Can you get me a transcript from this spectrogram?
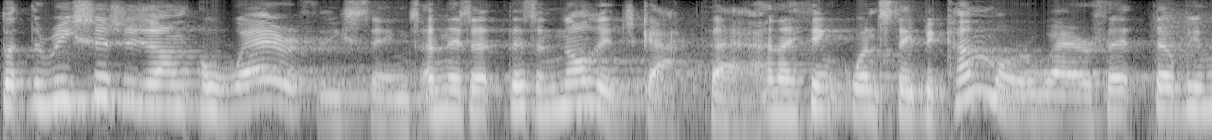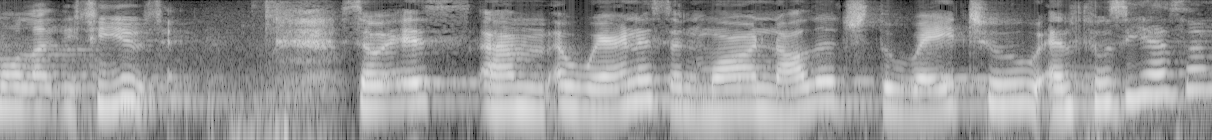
but the researchers aren't aware of these things, and there's a there's a knowledge gap there. And I think once they become more aware of it, they'll be more likely to use it. So, is um, awareness and more knowledge the way to enthusiasm?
